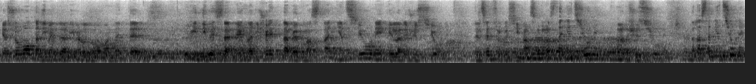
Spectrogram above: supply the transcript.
che a sua volta dipende dal livello della domanda interna. Quindi questa è una ricetta per la stagnazione e la recessione, nel senso che si passa dalla stagnazione alla recessione, dalla stagnazione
